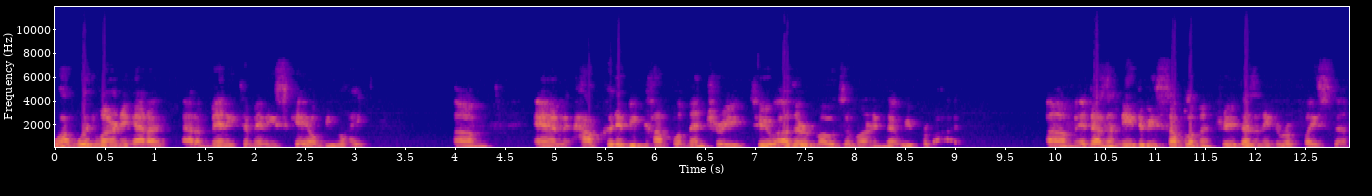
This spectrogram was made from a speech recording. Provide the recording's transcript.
what would learning at a at a many to many scale be like, um, and how could it be complementary to other modes of learning that we provide? Um, it doesn't need to be supplementary. It doesn't need to replace them.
